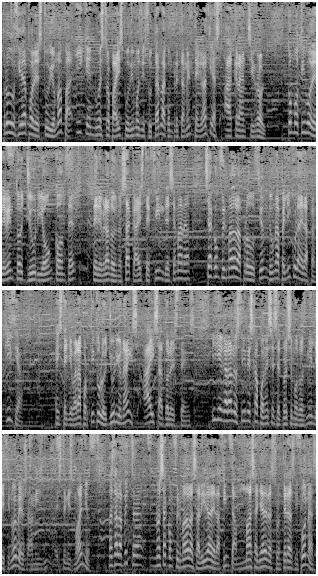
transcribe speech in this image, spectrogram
producida por Estudio Mapa y que en nuestro país pudimos disfrutarla completamente gracias a Crunchyroll. Con motivo del evento Yuri on Concert, celebrado en Osaka este fin de semana, se ha confirmado la producción de una película de la franquicia, este llevará por título Yuri on Ice, Ice Adolescence, y llegará a los cines japoneses el próximo 2019, o sea, este mismo año. Hasta la fecha no se ha confirmado la salida de la cinta más allá de las fronteras niponas,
